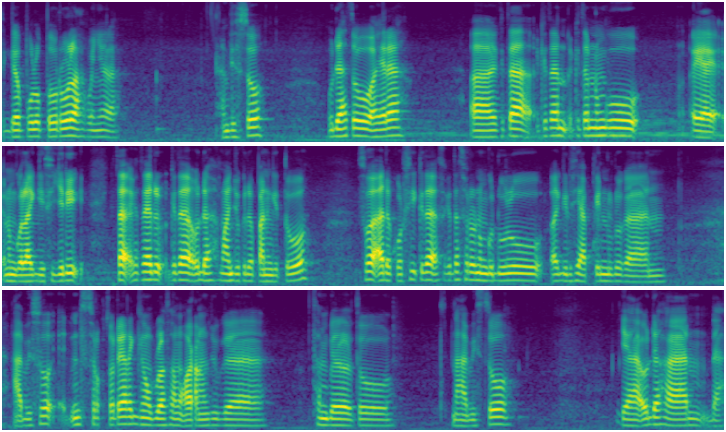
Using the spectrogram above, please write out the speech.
30 peluru lah punya lah. Habis itu udah tuh akhirnya uh, kita kita kita nunggu ya nunggu lagi sih. Jadi kita kita kita udah maju ke depan gitu. So ada kursi kita kita suruh nunggu dulu. Lagi disiapin dulu kan. Habis itu instrukturnya lagi ngobrol sama orang juga. Sambil tuh. Nah habis itu ya udah kan. Udah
